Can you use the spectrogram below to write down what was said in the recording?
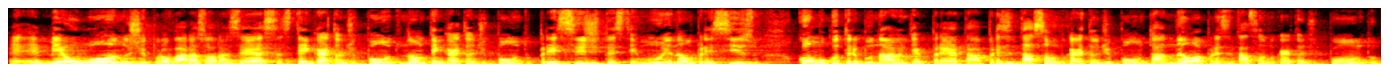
é, é, meu ônus de provar as horas extras? Tem cartão de ponto? Não tem cartão de ponto? Preciso de testemunha? Não preciso? Como que o tribunal interpreta a apresentação do cartão de ponto, a não apresentação do cartão de ponto?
